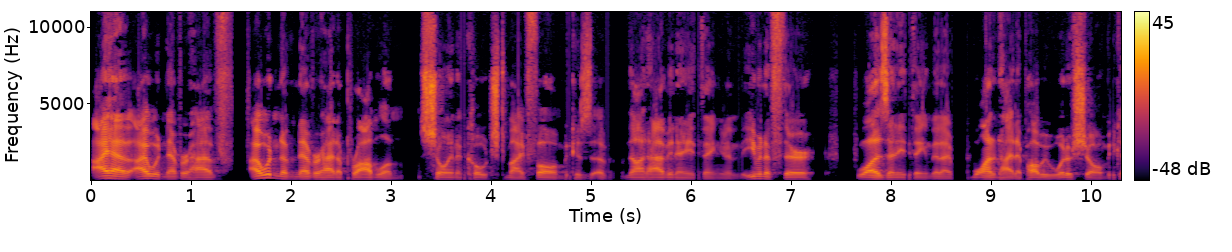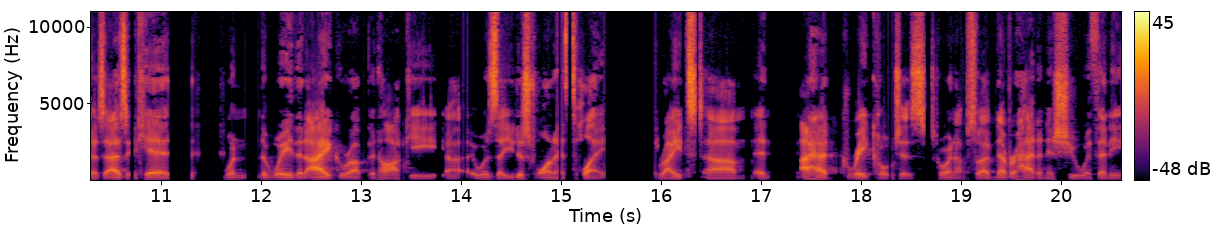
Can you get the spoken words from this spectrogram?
I have I would never have I wouldn't have never had a problem showing a coach my phone because of not having anything. And even if there was anything that I wanted to hide, I probably would have shown because as a kid, when the way that I grew up in hockey, uh, it was that you just wanted to play, right? Um, and I had great coaches growing up, so I've never had an issue with any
